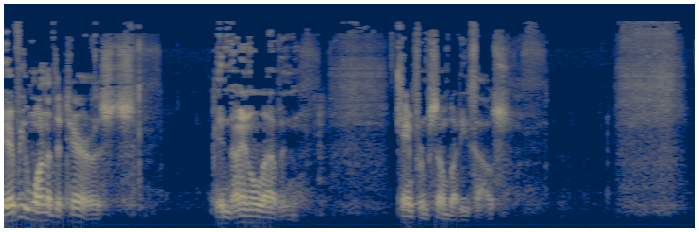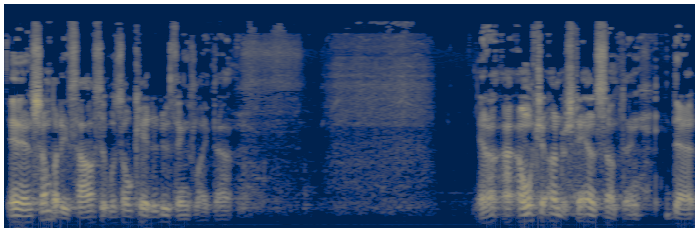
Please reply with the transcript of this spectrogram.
Every one of the terrorists in 9 11 came from somebody's house. And in somebody's house, it was okay to do things like that. And I, I want you to understand something that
